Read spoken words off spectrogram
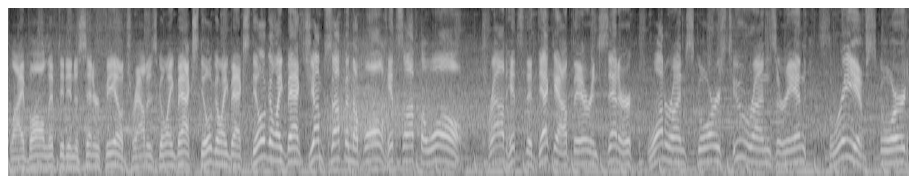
fly ball lifted into center field. Trout is going back, still going back, still going back, jumps up, and the ball hits off the wall. Trout hits the deck out there in center. One run scores, two runs are in, three have scored,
